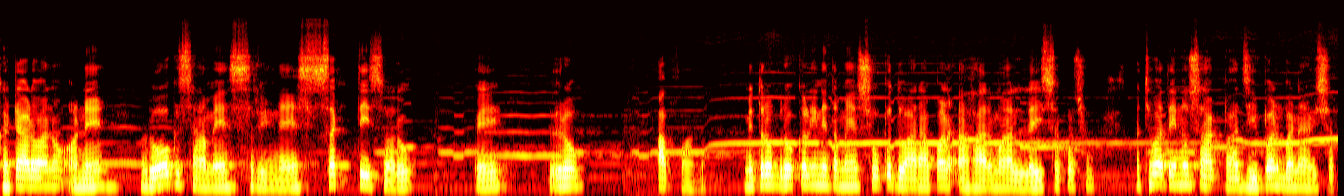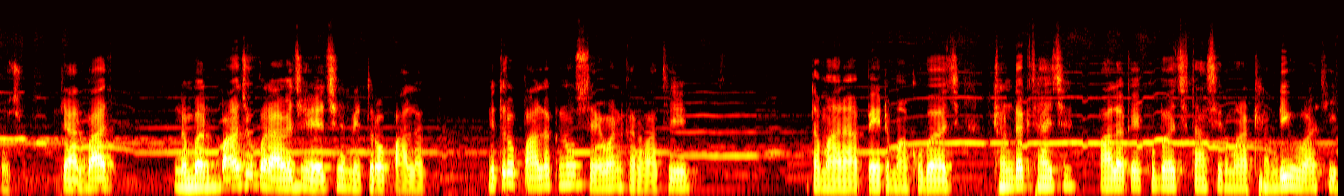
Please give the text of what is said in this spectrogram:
ઘટાડવાનો અને રોગ સામે શરીરને શક્તિ સ્વરૂપે રોગ આપવાનો. મિત્રો, બ્રોકલીને તમે સૂપ દ્વારા પણ આહારમાં લઈ શકો છો અથવા તેનું શાકભાજી પણ બનાવી શકો છો. ત્યારબાદ નંબર પાંચ ઉપર આવે છે, એ છે મિત્રો પાલક. મિત્રો, પાલકનું સેવન કરવાથી તમારા પેટમાં ખૂબ જ ઠંડક થાય છે. પાલક એ ખૂબ જ તાસીરમાં ઠંડી હોવાથી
